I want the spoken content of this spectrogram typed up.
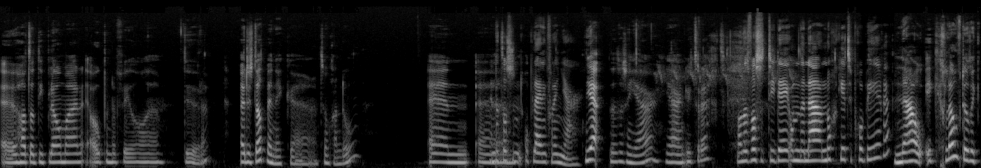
uh, had dat diploma opende veel uh, deuren. Uh, dus dat ben ik toen gaan doen. En, en, dat was een opleiding van een jaar? Ja, dat was een jaar. jaar in Utrecht. Want het was het idee om daarna nog een keer te proberen? Nou, ik geloof dat ik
